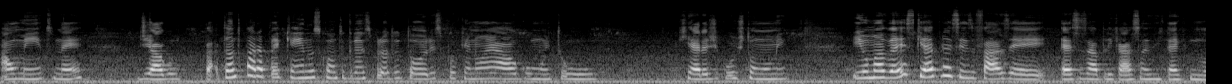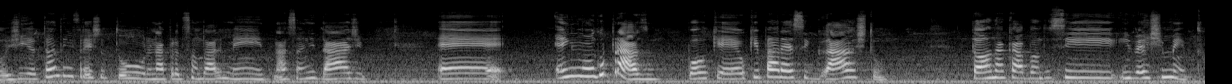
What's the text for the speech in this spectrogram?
aumento, né? De algo tanto para pequenos quanto grandes produtores, porque não é algo muito que era de costume. E uma vez que é preciso fazer essas aplicações em tecnologia, tanto em infraestrutura, na produção do alimento, na sanidade, é, em longo prazo, porque o que parece gasto torna acabando-se investimento.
